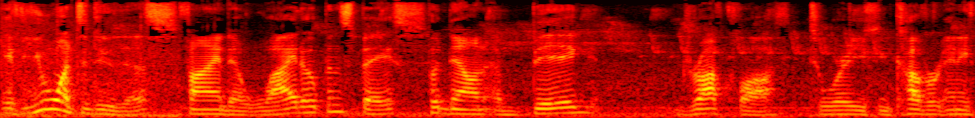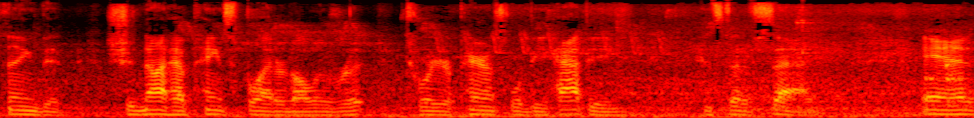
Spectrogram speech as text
If you want to do this, find a wide open space, put down a big drop cloth to where you can cover anything that should not have paint splattered all over it to where your parents will be happy instead of sad. And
